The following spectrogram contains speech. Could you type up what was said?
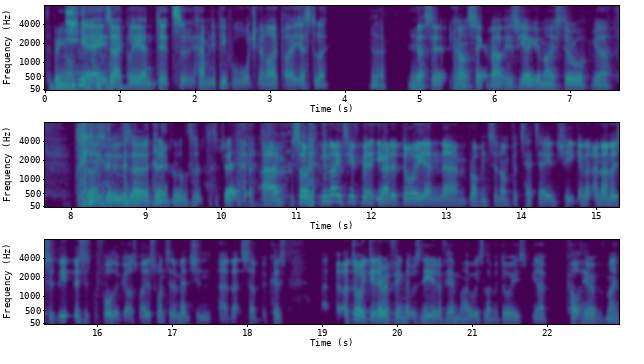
to bring him on. for the Yeah, pitch. exactly. And it's uh, how many people were watching on iPlayer yesterday? You know, yeah. That's it. You can't sing about his Jägermeister or you know size of his uh, genitals. Um, so the 90th minute, you had Adoy and um, Robinson on for Tete and Cheek, and I, and I know this is, this is before the goals, but I just wanted to mention uh, that sub because uh, Adoy did everything that was needed of him. I always love Adoy's, you know, cult hero of mine.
